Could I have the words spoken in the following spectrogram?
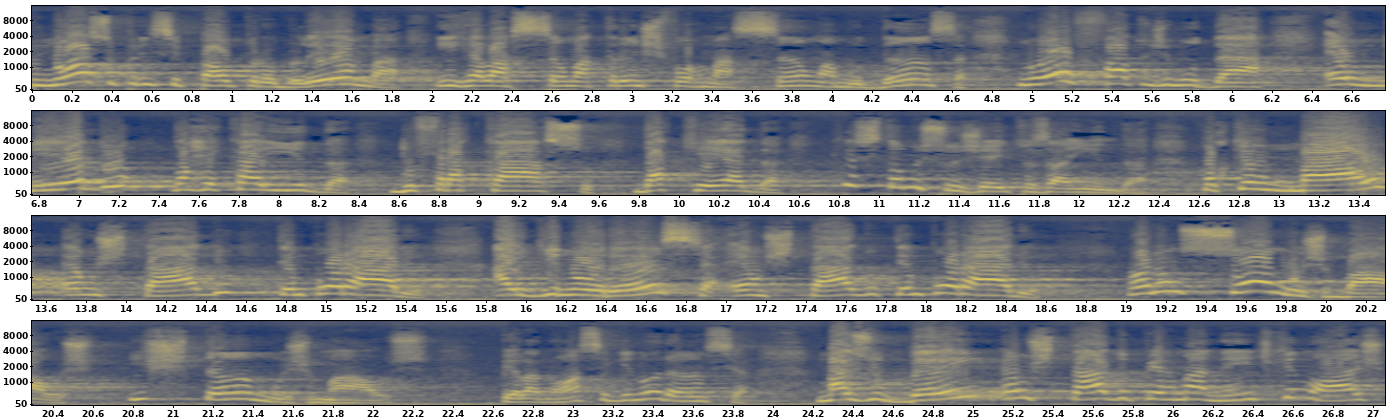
O nosso principal problema em relação à transformação, à mudança, não é o fato de mudar, é o medo da recaída, do fracasso, da queda, que estamos sujeitos ainda. Porque o mal é um estado temporário, a ignorância é um estado temporário. Nós não somos maus, estamos maus pela nossa ignorância. Mas o bem é um estado permanente que nós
